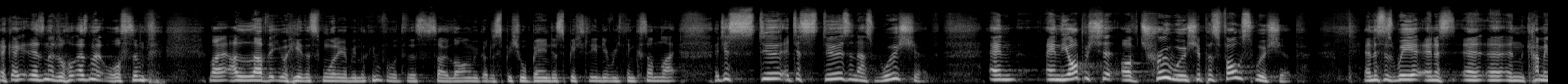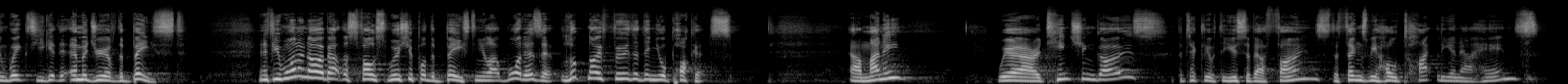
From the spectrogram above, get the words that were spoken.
Okay, isn't it, isn't it awesome? Like, I love that you're here this morning. I've been looking forward to this so long. We've got a special band, especially, and everything. Because I'm like, it just stir, it just stirs in us worship, and and the opposite of true worship is false worship. And this is where, in, a, in coming weeks, you get the imagery of the beast. And if you want to know about this false worship of the beast, and you're like, what is it? Look no further than your pockets. Our money, where our attention goes, particularly with the use of our phones, the things we hold tightly in our hands,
